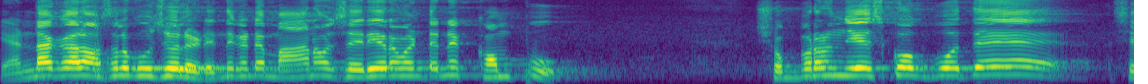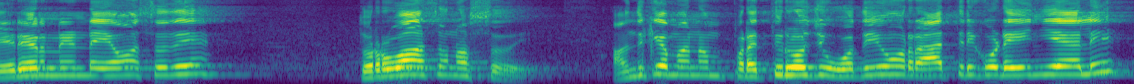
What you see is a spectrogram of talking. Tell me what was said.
ఎండాకాలం అసలు కూర్చోలేడు. ఎందుకంటే మానవ శరీరం అంటేనే కంపు. శుభ్రం చేసుకోకపోతే శరీరం నిండా ఏమొస్తుంది? దుర్వాసన వస్తుంది. అందుకే మనం ప్రతిరోజు ఉదయం రాత్రి కూడా ఏం చేయాలి?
